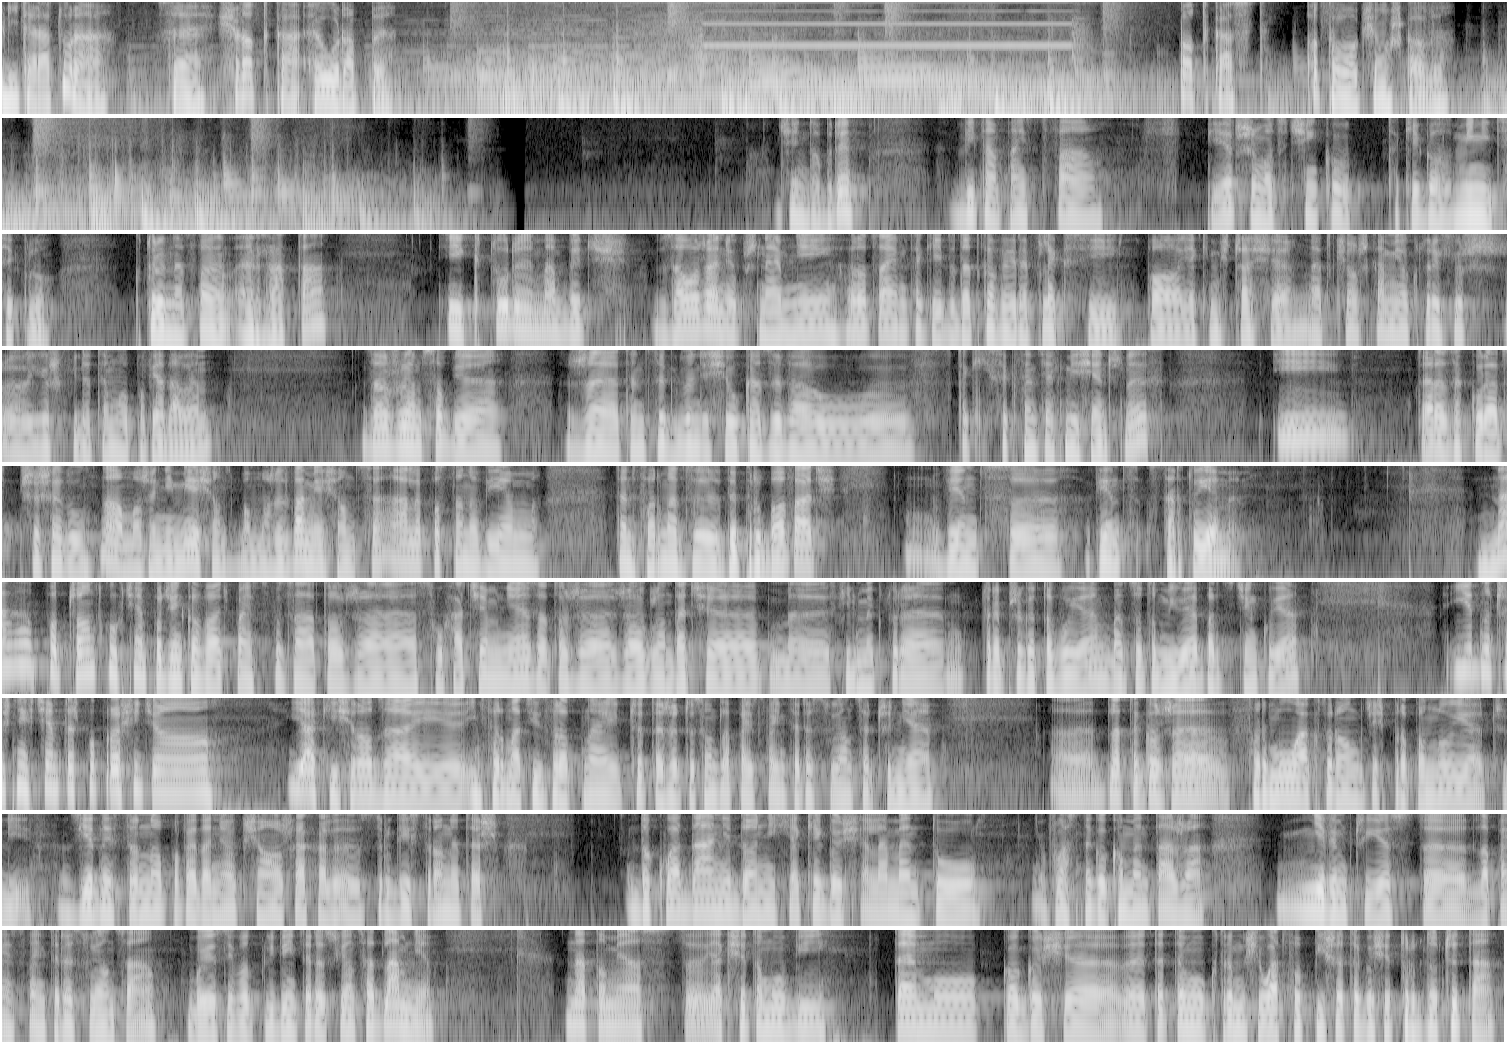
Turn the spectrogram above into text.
Literatura ze środka Europy. Podcast około książkowy. Dzień dobry. Witam Państwa pierwszym odcinku takiego minicyklu, który nazwałem Errata i który ma być w założeniu przynajmniej rodzajem takiej dodatkowej refleksji po jakimś czasie nad książkami, o których już, już chwilę temu opowiadałem. Założyłem sobie, że ten cykl będzie się ukazywał w takich sekwencjach miesięcznych i teraz akurat przyszedł, no może nie miesiąc, bo może dwa miesiące, ale postanowiłem ten format wypróbować, więc, więc startujemy. Na początku chciałem podziękować Państwu za to, że słuchacie mnie, za to, że, że oglądacie e, filmy, które, które przygotowuję. Bardzo to miłe, bardzo dziękuję. I jednocześnie chciałem też poprosić o jakiś rodzaj informacji zwrotnej, czy te rzeczy są dla Państwa interesujące, czy nie. E, dlatego, że formuła, którą gdzieś proponuję, czyli z jednej strony opowiadanie o książkach, ale z drugiej strony też dokładanie do nich jakiegoś elementu własnego komentarza. Nie wiem, czy jest e, dla Państwa interesująca, bo jest niewątpliwie interesująca dla mnie. Natomiast, e, jak się to mówi, temu, kogo się, te, temu, któremu się łatwo pisze, tego się trudno czyta,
